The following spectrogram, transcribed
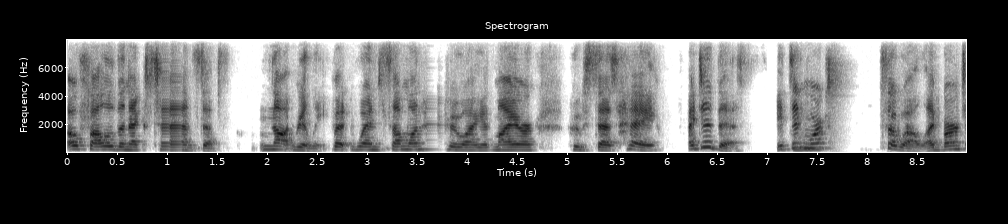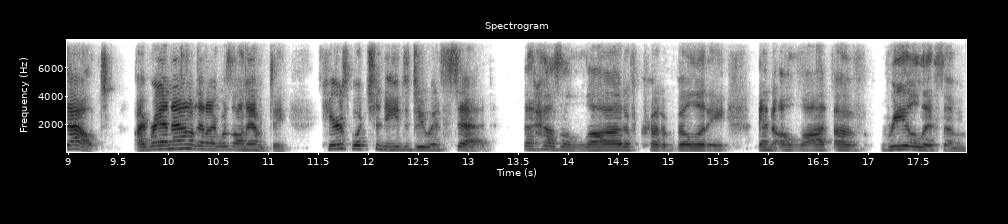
oh, follow the next 10 steps. Not really. But when someone who I admire who says, hey, I did this, it didn't mm-hmm. work so well. I burnt out. I ran out and I was on empty. Here's what you need to do instead. That has a lot of credibility and a lot of realism.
